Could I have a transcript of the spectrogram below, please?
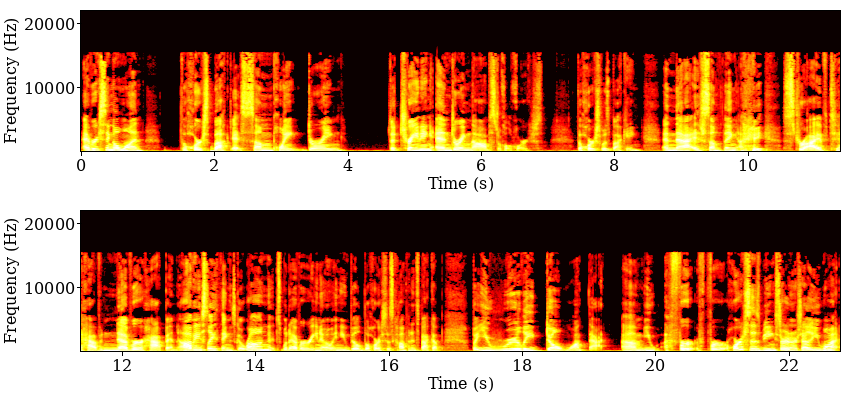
every single one, the horse bucked at some point during the training and during the obstacle course the horse was bucking. And that is something I strive to have never happen. Obviously, things go wrong, it's whatever, you know, and you build the horse's confidence back up, but you really don't want that. Um, you for for horses being started on a saddle, you want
